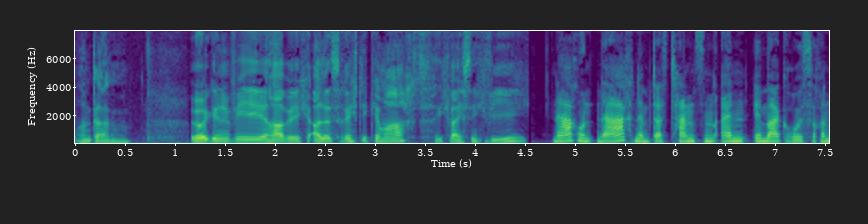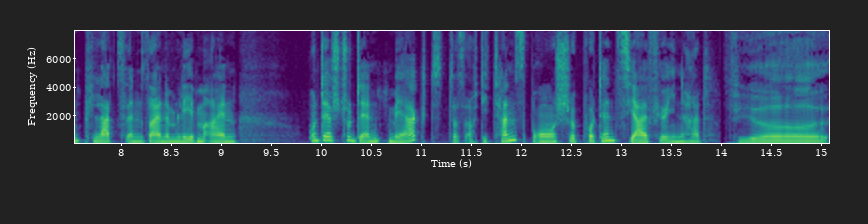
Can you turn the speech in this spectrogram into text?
Und dann irgendwie habe ich alles richtig gemacht. Ich weiß nicht wie. Nach und nach nimmt das Tanzen einen immer größeren Platz in seinem Leben ein und der Student merkt, dass auch die Tanzbranche Potenzial für ihn hat. Für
